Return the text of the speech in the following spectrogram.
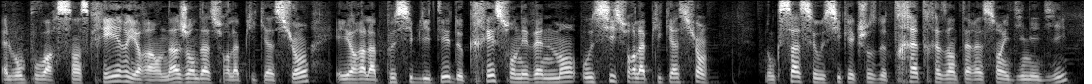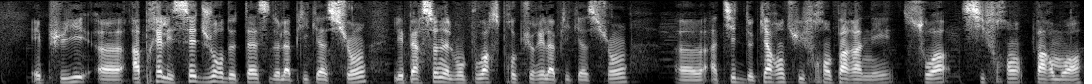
elles vont pouvoir s'inscrire. Il y aura un agenda sur l'application et il y aura la possibilité de créer son événement aussi sur l'application. Donc ça, c'est aussi quelque chose de très très intéressant et d'inédit. Et puis, euh, après les 7 jours de test de l'application, les personnes, elles vont pouvoir se procurer l'application euh, à titre de 48 francs par année, soit 6 francs par mois,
